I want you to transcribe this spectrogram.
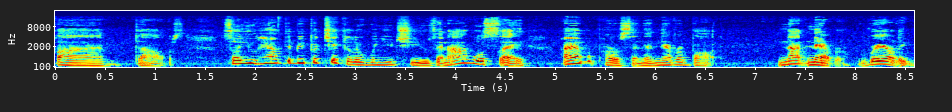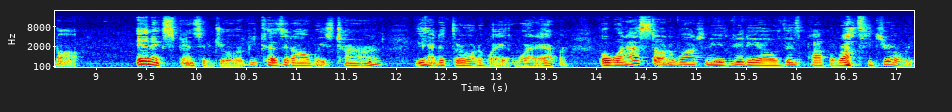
$5. So you have to be particular when you choose. And I will say, I am a person that never bought, not never, rarely bought inexpensive jewelry because it always turned you had to throw it away or whatever. But when I started watching these videos, this paparazzi jewelry,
